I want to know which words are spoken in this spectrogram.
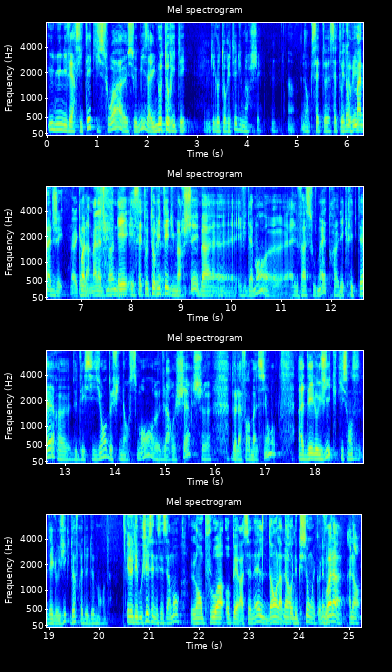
une université qui soit soumise à une autorité, qui est l'autorité du marché. Hein. Donc cette, cette autorité. Et donc manager, avec voilà. un management. Et, cette autorité du marché, bah, euh, évidemment, euh, elle va soumettre les critères euh, de décision, de financement, de la recherche, de la formation à des logiques qui sont des logiques d'offre et de demande. Et le débouché, c'est nécessairement l'emploi opérationnel dans la production économique. Voilà. Alors,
